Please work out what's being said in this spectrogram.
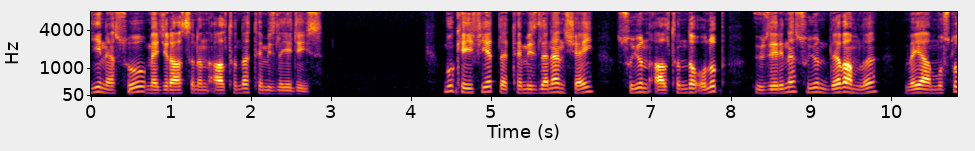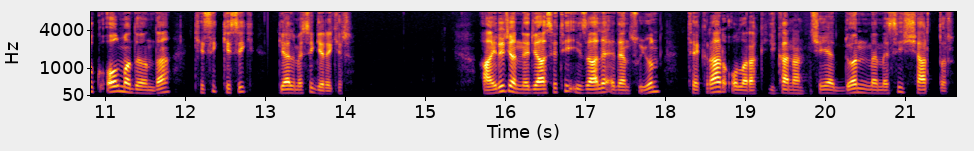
yine su mecrasının altında temizleyeceğiz. Bu keyfiyetle temizlenen şey suyun altında olup üzerine suyun devamlı veya musluk olmadığında kesik kesik gelmesi gerekir. Ayrıca necaseti izale eden suyun tekrar olarak yıkanan şeye dönmemesi şarttır.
